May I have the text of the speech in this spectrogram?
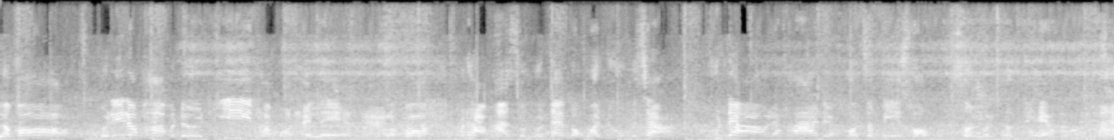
แล้วก็วันนี้เราพามาเดินที่ทามอนไทยแลนด์นะแล้วก็มาถามหาส่วนลดได้บอกว่าดูมาจากคุณดาวนะคะ เดี๋ยวเขาจะมีของส่วนลดส่วนแถมให้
